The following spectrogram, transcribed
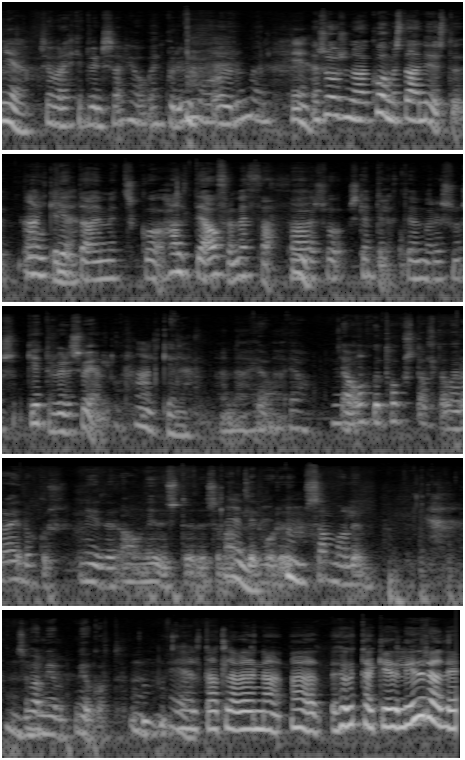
já, sem var ekkert vinsæl hjá einhverjum og öðrum en, já, en svo svona komið stað niðurstöð og geta einmitt sko haldið áfram með það. Það er svo skemmtilegt þegar maður er svona, getur verið svejanlegur algjörlega. þannig að hérna, já, Já, okkur tókst alltaf að ræða okkur niður á niðurstöðu sem allir voru sammálum sem var mjög, mjög gott. Mhm. Ég held allavega að hugtakið líðræði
